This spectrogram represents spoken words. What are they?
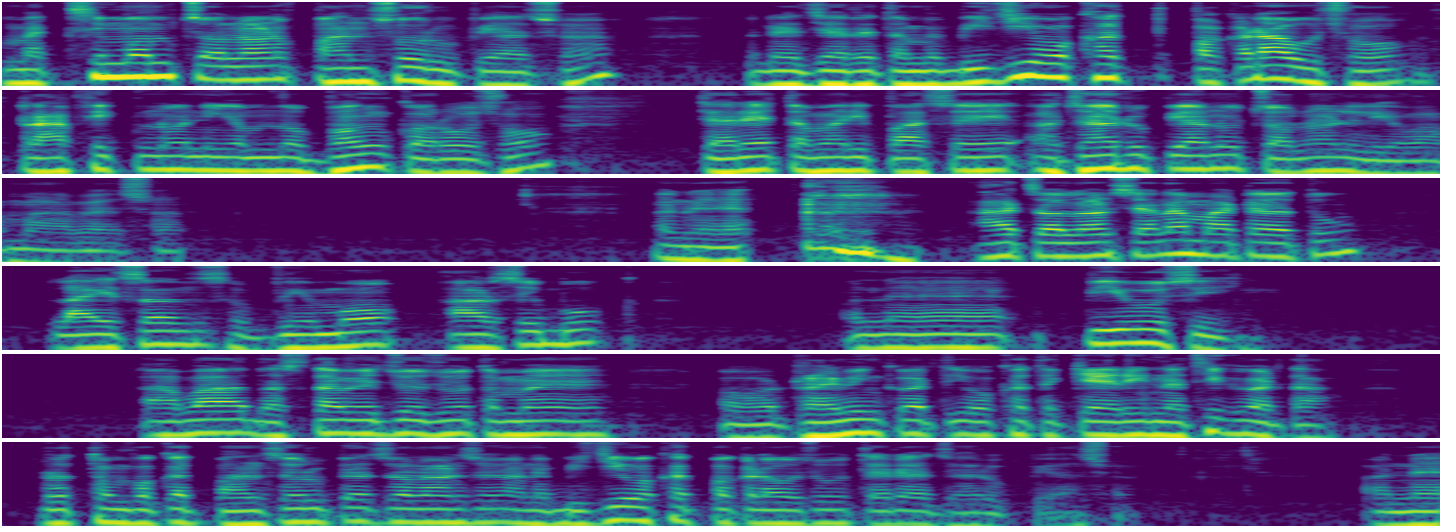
મેક્સિમમ ચલણ પાંચસો રૂપિયા છે. અને જ્યારે તમે બીજી વખત પકડાવો છો, ટ્રાફિકનો નિયમનો ભંગ કરો છો, ત્યારે તમારી પાસે હજાર રૂપિયાનું ચલણ લેવામાં આવે છે. અને આ ચલણ શેના માટે હતું? લાયસન્સ, વીમો, આરસી બુક અને પીયુસી આવા દસ્તાવેજો જો તમે ડ્રાઇવિંગ કરતી વખતે કેરી નથી કરતા પ્રથમ વખત પાંચસો રૂપિયા ચલણ છે અને બીજી વખત પકડાવો છો ત્યારે હજાર રૂપિયા છે. અને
